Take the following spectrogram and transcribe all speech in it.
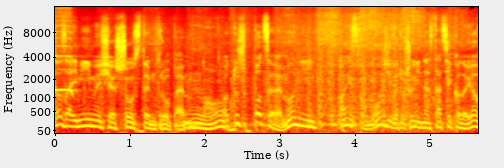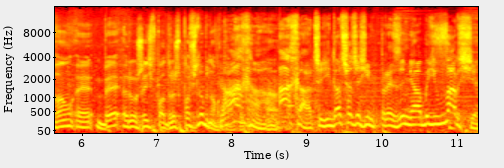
to zajmijmy się szóstym trupem. No. Otóż po ceremonii państwo młodzi wyruszyli na stację kolejową, y, by ruszyć w podróż poślubną. Aha, aha, czyli dalsza część imprezy miała być w Warsie.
